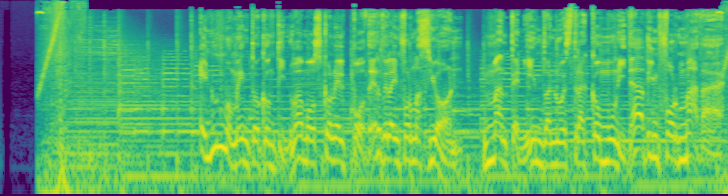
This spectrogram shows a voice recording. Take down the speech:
En un momento continuamos con el poder de la información, manteniendo a nuestra comunidad informada.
